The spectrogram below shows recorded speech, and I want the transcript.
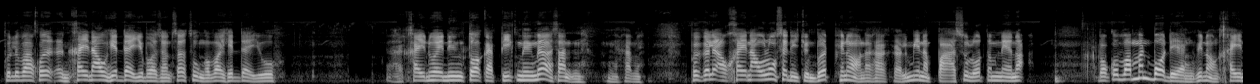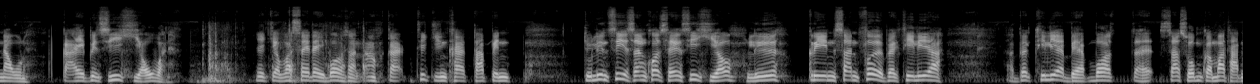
เพิ่อนเลยว่าอันไข่เน่าเฮ็ดได้อยู่บ่ซั่นซะทุ่งก็ว่าเฮ็ดได้อยู่ ไข่หน่วยหนึ่งตัวกระติกหนึ่งเด้อสั่นนะครับเพื่อก็เลยเอาไข่เน่าลงใส่นี่จนเบิดพี่น้องนะครับก็เลยมีน้ำปลาสู้รสน้ำแน่เนาะบอกว่ามันบ่แดงพี่น้องไข่เน่ากลายเป็นสีเขียวบัดนี้อยากจะว่าใส่ได้บ่สั่นอ้าวกะที่จริงค่ะถ้าเป็นจุลินทรีย์สังเคราะห์แสงสีเขียว หรือกรีนซันเฟอร์แบคทีเรียแบคทีเรียแบบบ่อสะสมกรรมฐาน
